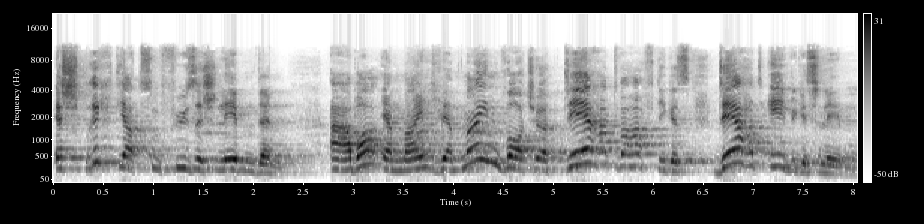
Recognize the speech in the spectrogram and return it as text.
Er spricht ja zu physisch Lebenden, aber er meint, wer mein Wort hört, der hat wahrhaftiges, der hat ewiges Leben.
